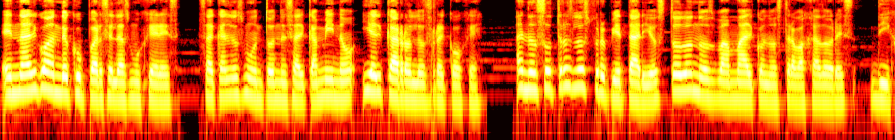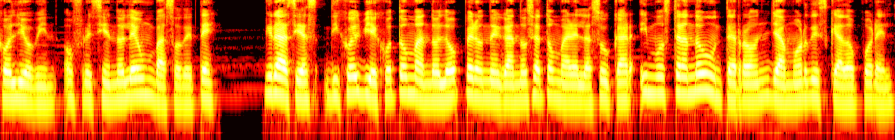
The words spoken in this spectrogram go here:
En algo han de ocuparse las mujeres, sacan los montones al camino y el carro los recoge. A nosotros los propietarios todo nos va mal con los trabajadores, dijo Liobin, ofreciéndole un vaso de té. Gracias, dijo el viejo tomándolo, pero negándose a tomar el azúcar y mostrando un terrón ya mordisqueado por él.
